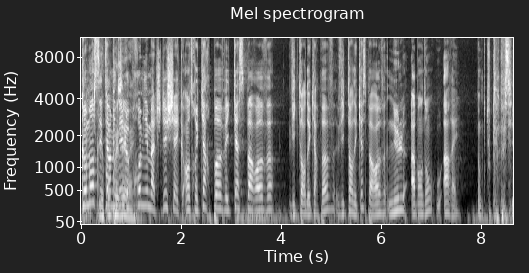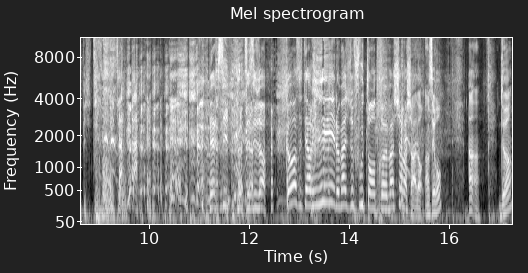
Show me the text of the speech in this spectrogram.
Comment s'est terminé composé, le ouais. premier match d'échecs entre Karpov et Kasparov Victoire de Karpov, victoire de Kasparov, nul, abandon ou arrêt. Donc toutes les possibilités. Merci. C'est c'est genre, comment s'est terminé le match de foot entre machin, machin? Alors, 1-0, 1-1, 2-1,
